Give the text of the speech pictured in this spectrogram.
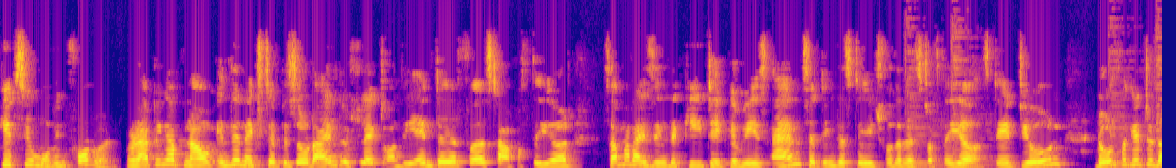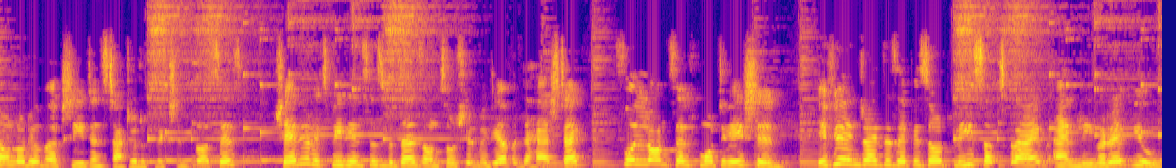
keeps you moving forward. Wrapping up now, in the next episode, I'll reflect on the entire first half of the year, summarizing the key takeaways and setting the stage for the rest of the year. Stay tuned. Don't forget to download your worksheet and start your reflection process. Share your experiences with us on social media with the hashtag full on self motivation. If you enjoyed this episode, please subscribe and leave a review.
